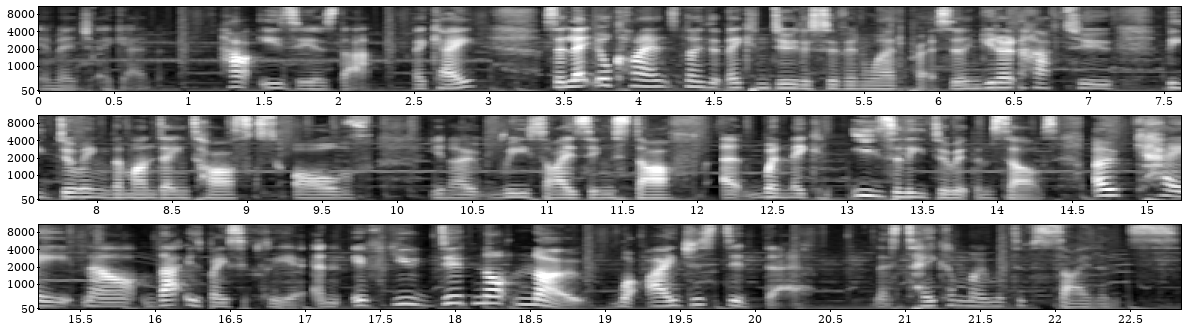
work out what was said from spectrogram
image again how easy is that? Okay, so let your clients know that they can do this within WordPress, and you don't have to be doing the mundane tasks of, you know, resizing stuff uh, when they can easily do it themselves. Okay, now that is basically it. And if you did not know what I just did there, let's take a moment of silence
